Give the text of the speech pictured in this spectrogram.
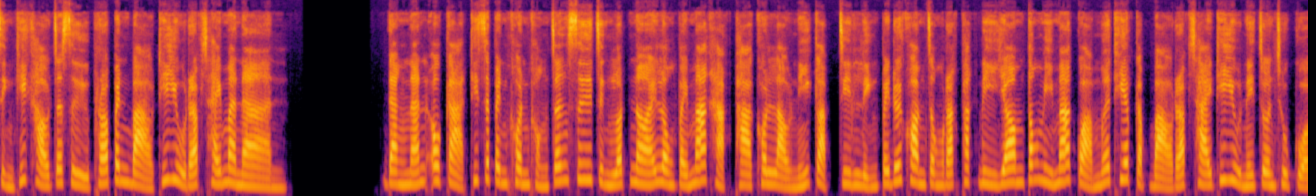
สิ่งที่เขาจะสื่อเพราะเป็นบ่าวที่อยู่รับใช้มานาน ดังนั้นโอกาสที่จะเป็นคนของเจิ้งซื่อจึงลดน้อยลงไปมากหากพาคนเหล่านี้กลับจีนหลิงไปด้วยความจงรักภักดีย่อมต้องมีมากกว่าเมื่อเทียบกับบ่าวรับใช้ที่อยู่ในจวนชูกัว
